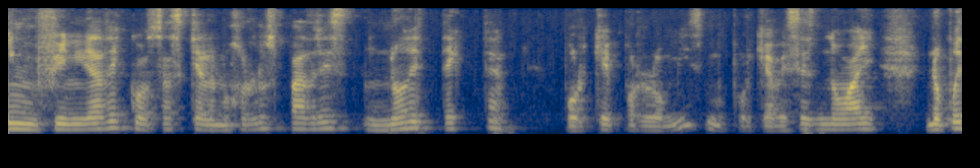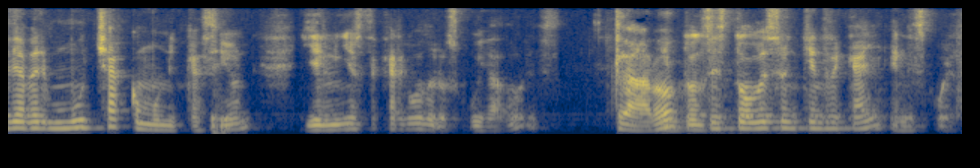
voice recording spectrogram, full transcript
infinidad de cosas que a lo mejor los padres no detectan. ¿Por qué? Por lo mismo, porque a veces no hay, no puede haber mucha comunicación y el niño está a cargo de los cuidadores. Claro. Entonces, ¿todo eso en quién recae? En la escuela,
